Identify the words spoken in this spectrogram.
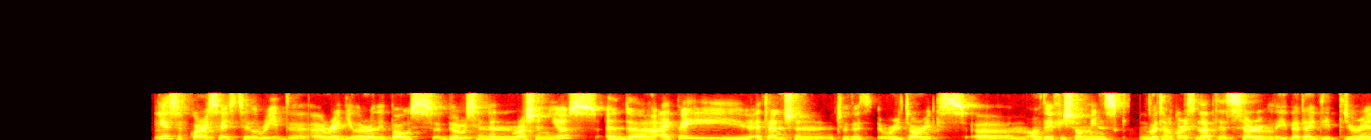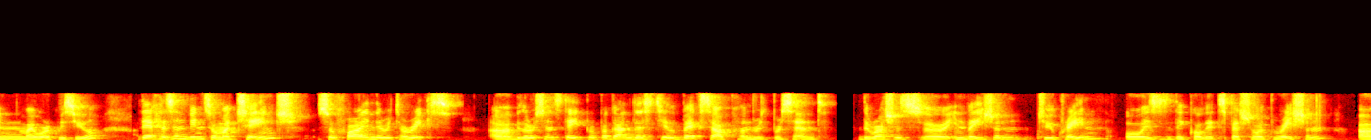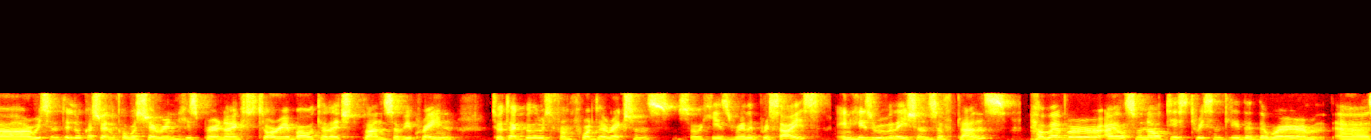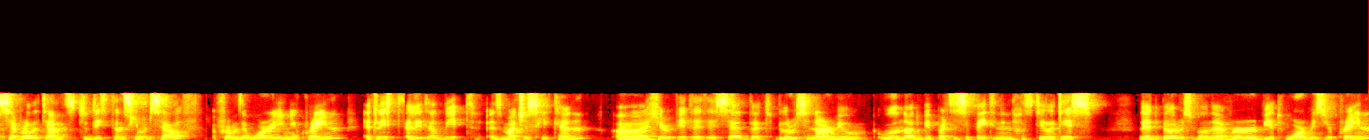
Yes, of course. I still read uh, regularly both Belarusian and Russian news, and uh, I pay attention to the rhetorics um, of the official Minsk, but of course, not necessarily that I did during my work with you. There hasn't been so much change so far in the rhetorics. Uh, Belarusian state propaganda still backs up 100% the Russia's uh, invasion to Ukraine, or as they call it, special operation. Uh, recently, Lukashenko was sharing his paranoid story about alleged plans of Ukraine to attack Belarus from four directions. So he is really precise in his revelations of plans. However, I also noticed recently that there were uh, several attempts to distance himself from the war in Ukraine, at least a little bit, as much as he can. Uh, he repeatedly said that Belarusian army will not be participating in hostilities, that Belarus will never be at war with Ukraine,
